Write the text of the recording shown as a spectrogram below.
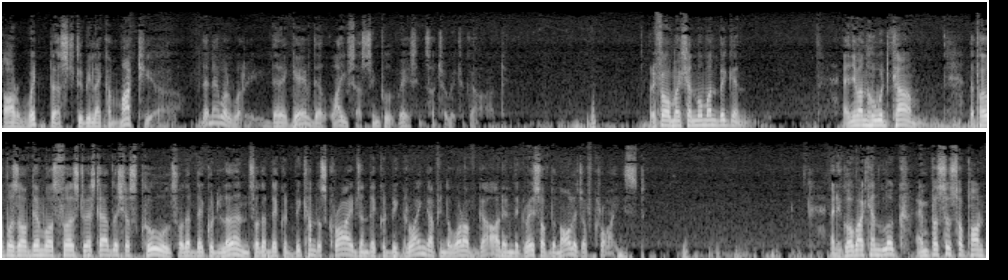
or witnessed to be like a martyr. They never worried. They gave their lives as simple ways in such a way to God. Reformation movement began. Anyone who would come, the purpose of them was first to establish a school so that they could learn, so that they could become the scribes and they could be growing up in the Word of God and the grace of the knowledge of Christ. And you go back and look, emphasis upon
